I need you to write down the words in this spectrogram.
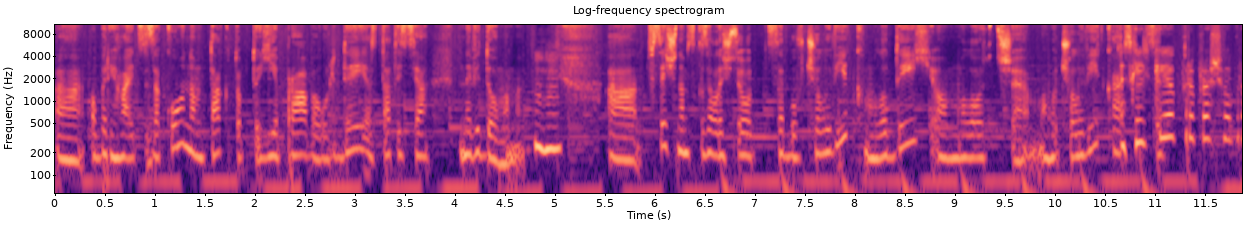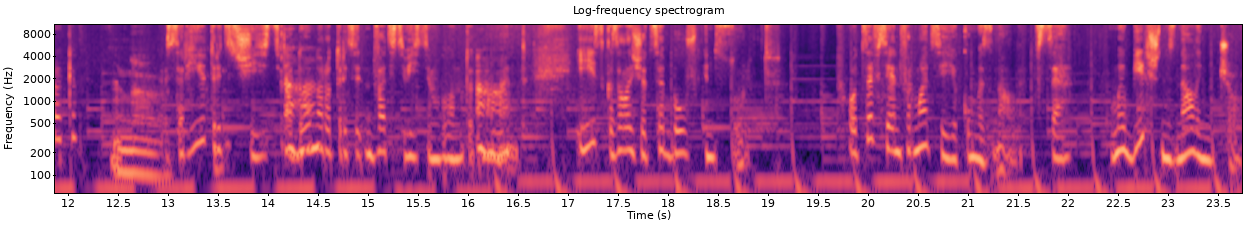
е, оберігається законом, так, тобто є право у людей остатися невідомими. Угу. Все, що нам сказали, що це був чоловік, молодий, молодше мого чоловіка. А скільки перепрошую років? Е, Сергію 36, Ага. а донору 30, 28 було на той Ага. момент. І сказали, що це був інсульт. Оце вся інформація, яку ми знали. Все. Ми більш не знали нічого.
